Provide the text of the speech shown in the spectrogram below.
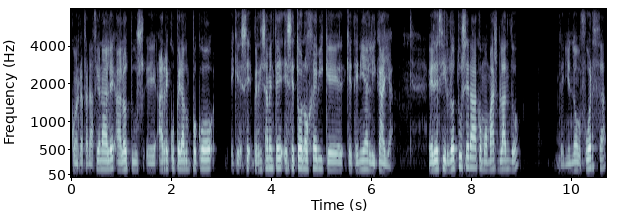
con referencia a, a Lotus eh, ha recuperado un poco eh, que precisamente ese tono heavy que, que tenía en Licaya. Es decir, Lotus era como más blando, teniendo fuerza,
